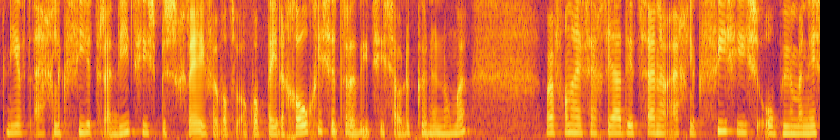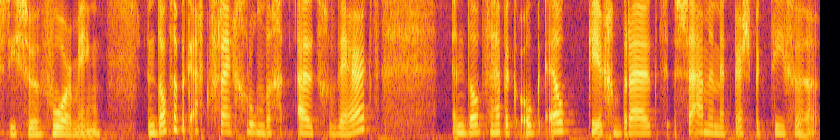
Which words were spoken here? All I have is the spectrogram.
Die heeft eigenlijk vier tradities beschreven, wat we ook wel pedagogische tradities zouden kunnen noemen waarvan hij zegt: ja, dit zijn nou eigenlijk visies op humanistische vorming. En dat heb ik eigenlijk vrij grondig uitgewerkt. En dat heb ik ook elke keer gebruikt samen met perspectieven,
